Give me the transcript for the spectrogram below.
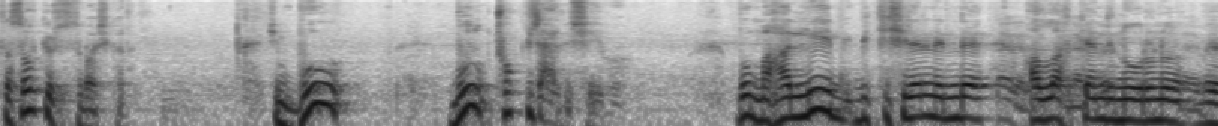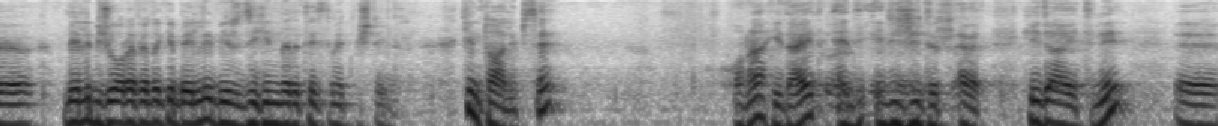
tasavvuf kürsüsü başkanı. Şimdi bu bu çok güzel bir şey bu. Bu mahalli bir kişilerin elinde Evet, Allah aynen kendi öyle. nurunu e, belli bir coğrafyadaki belli bir zihinlere teslim etmiş değildir. Kim talipse ona hidayet ed- edicidir. Evet. Hidayetini e,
